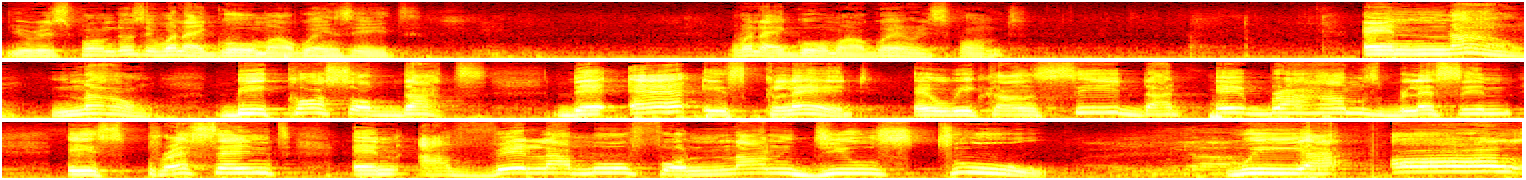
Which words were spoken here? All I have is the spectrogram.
You respond. Don't say, when I go home, I'll go and say it. When I go home, I'll go and respond. And now, now, because of that, the air is cleared, and we can see that Abraham's blessing is present and available for non Jews too. We are all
